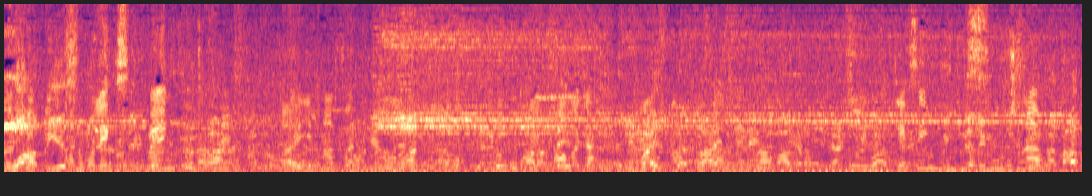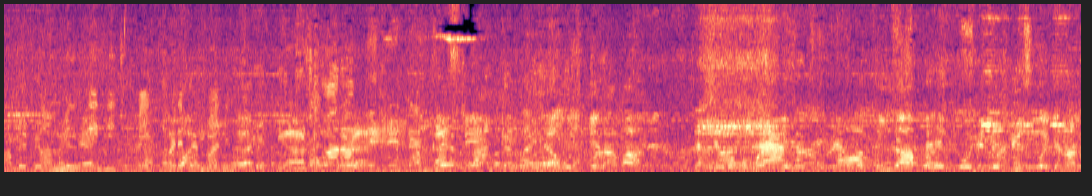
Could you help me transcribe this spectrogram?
वो आप ये समझ कॉम्प्लेक्स बैंक यहाँ पर लोगों की आवाजाही की बात तो जैसे सूचना मिलते ही जो है बड़े पैमाने पर। जैसे वो हमारा तीन आप है कि को यहाँ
